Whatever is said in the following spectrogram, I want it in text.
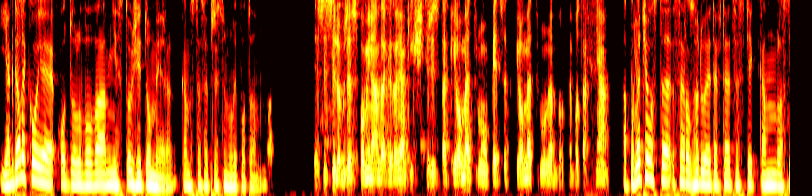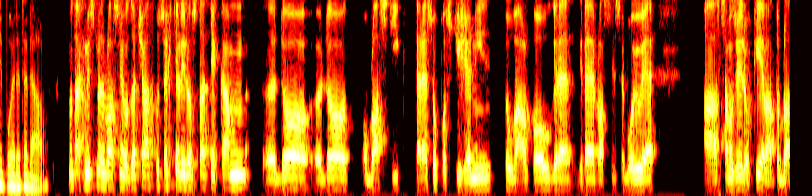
Jak daleko je od Lvova město Žitomir, kam jste se přesunuli potom? Jestli si dobře vzpomínám, tak je to nějakých 400 kilometrů, 500 kilometrů nebo, nebo tak nějak. A podle čeho jste se rozhodujete v té cestě, kam vlastně pojedete dál? No tak my jsme vlastně od začátku se chtěli dostat někam eh, do, do oblastí, které jsou postiženy tou válkou, kde, kde vlastně se bojuje. A samozřejmě do Kijeva, to, byla,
